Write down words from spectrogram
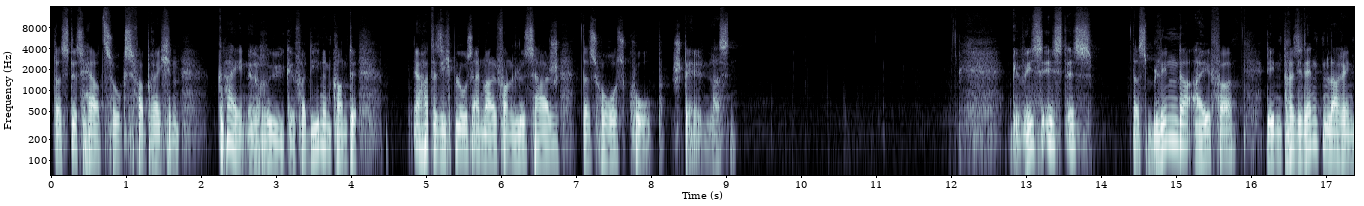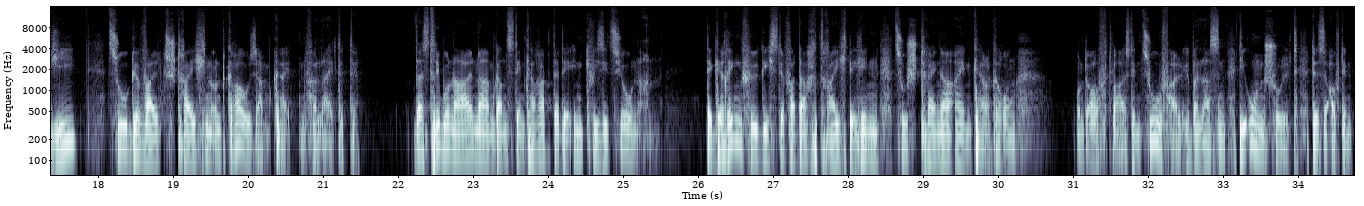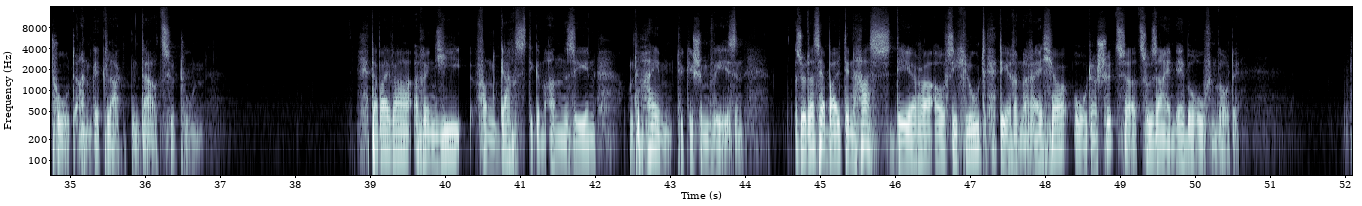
dass des Herzogs Verbrechen keine Rüge verdienen konnte. Er hatte sich bloß einmal von Le Sage das Horoskop stellen lassen. Gewiss ist es, dass blinder Eifer den Präsidenten Laregnie zu Gewaltstreichen und Grausamkeiten verleitete. Das Tribunal nahm ganz den Charakter der Inquisition an. Der geringfügigste Verdacht reichte hin zu strenger Einkerkerung, und oft war es dem Zufall überlassen, die Unschuld des auf den Tod Angeklagten darzutun. Dabei war Renier von garstigem Ansehen und heimtückischem Wesen, so dass er bald den Hass derer auf sich lud, deren Rächer oder Schützer zu sein er berufen wurde.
